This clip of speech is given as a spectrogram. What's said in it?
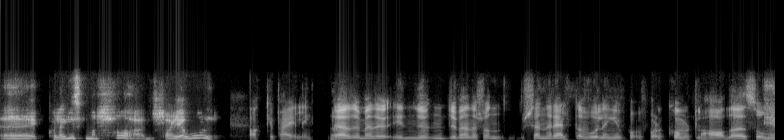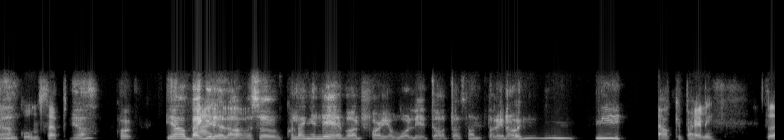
Eh, hvor lenge skal man ha en firewall? Har ikke peiling. Ja, du, mener, du mener sånn generelt, hvor lenge folk kommer til å ha det som Ja. konsept? Ja, ja begge Nei. deler. Altså, hvor lenge lever en firewall i et datasenter i dag? Mm, Jeg har ikke peiling. Det,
